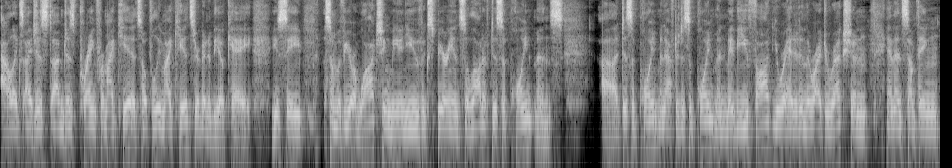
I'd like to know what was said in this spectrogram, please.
Alex, I just I'm just praying for my kids. Hopefully my kids are going to be okay. You see, some of you are watching me and you've experienced a lot of disappointments uh, disappointment after disappointment. Maybe you thought you were headed in the right direction, and then something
